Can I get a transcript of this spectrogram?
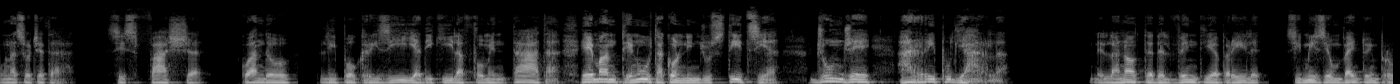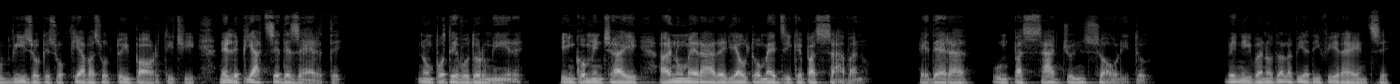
Una società si sfascia quando l'ipocrisia di chi l'ha fomentata e mantenuta con l'ingiustizia giunge a ripudiarla. Nella notte del 20 aprile si mise un vento improvviso che soffiava sotto i portici, nelle piazze deserte. Non potevo dormire. Incominciai a numerare gli automezzi che passavano. Ed era un passaggio insolito. Venivano dalla via di Firenze,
